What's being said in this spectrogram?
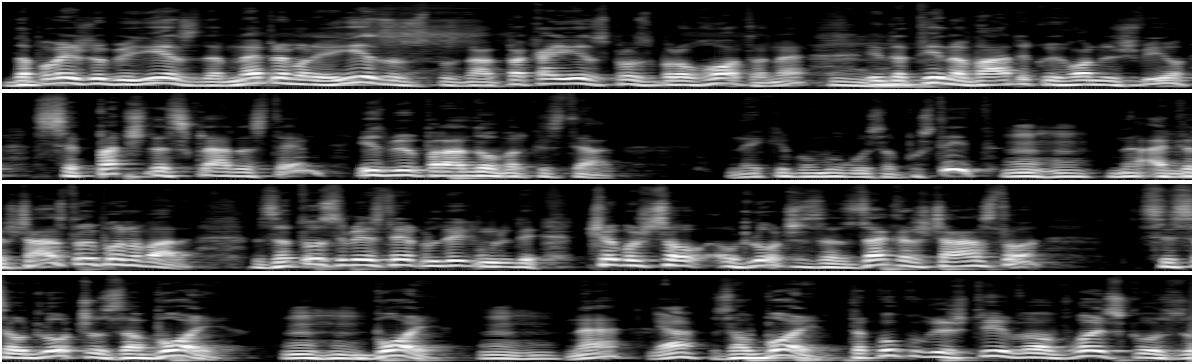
Da poveš, da bi jezdil, najprej mora Jezus spoznati, pa kaj je Jezus pravzaprav hotel. Mm -hmm. In da ti navade, ko jih oni živijo, se pač ne sklada s tem, jaz bi bil prav dober kristjan. Nekaj bo mogel zapustiti. Mm -hmm. A krščanstvo je ponovada. Zato sem jaz rekel ljudem, ljudi, če boš se odločil za, za krščanstvo, si se odločil za boj. Mm -hmm. Boj. Mm -hmm. Ja. Za boj. Tako kot greš ti v vojsko z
